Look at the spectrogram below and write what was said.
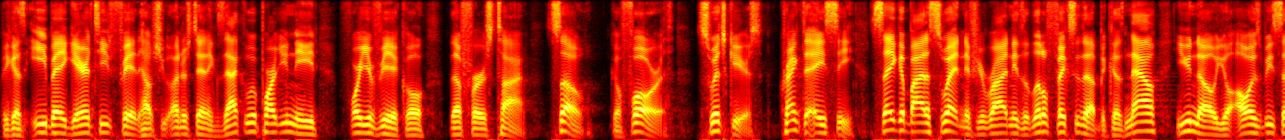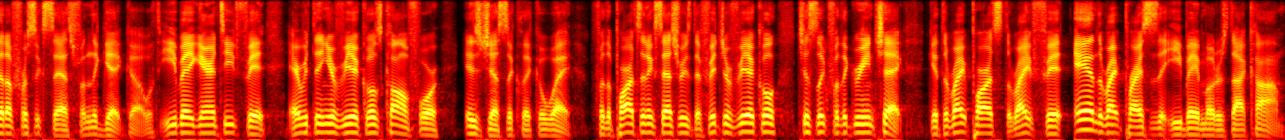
because eBay Guaranteed Fit helps you understand exactly what part you need for your vehicle the first time. So go forward, switch gears, crank the AC, say goodbye to sweating if your ride needs a little fixing up because now you know you'll always be set up for success from the get go. With eBay Guaranteed Fit, everything your vehicle is calling for is just a click away. For the parts and accessories that fit your vehicle, just look for the green check. Get the right parts, the right fit, and the right prices at ebaymotors.com.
